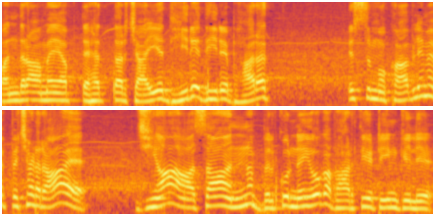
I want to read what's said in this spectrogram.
पंद्रह में अब तिहत्तर चाहिए। धीरे धीरे भारत इस मुकाबले में पिछड़ रहा है। जी हाँ आसान बिल्कुल नहीं होगा भारतीय टीम के लिए।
